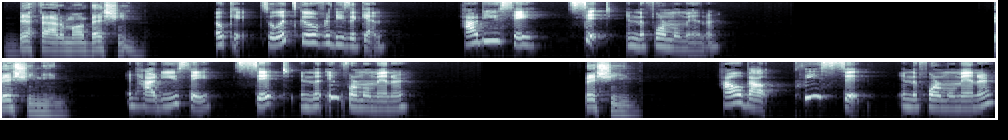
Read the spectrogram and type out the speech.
Befarma beshin. Okay, so let's go over these again. How do you say sit in the formal manner? بشینین. And how do you say sit in the informal manner? بشین. How about please sit in the formal manner?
